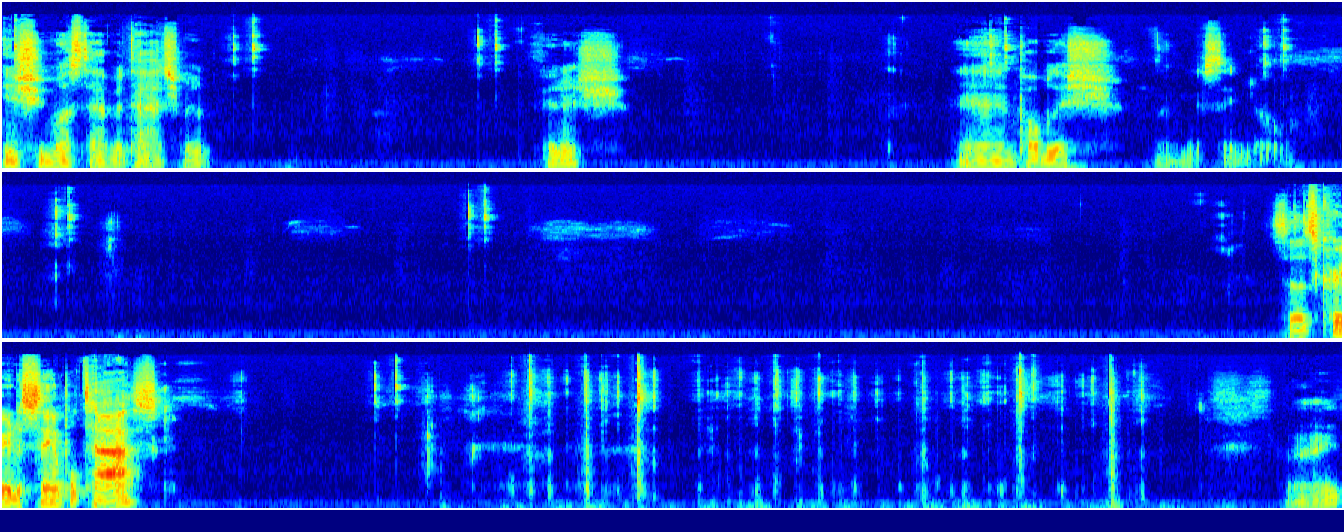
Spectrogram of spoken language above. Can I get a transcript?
Issue must have attachment. Finish. And publish. I'm going to say no. So let's create a sample task. All right.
